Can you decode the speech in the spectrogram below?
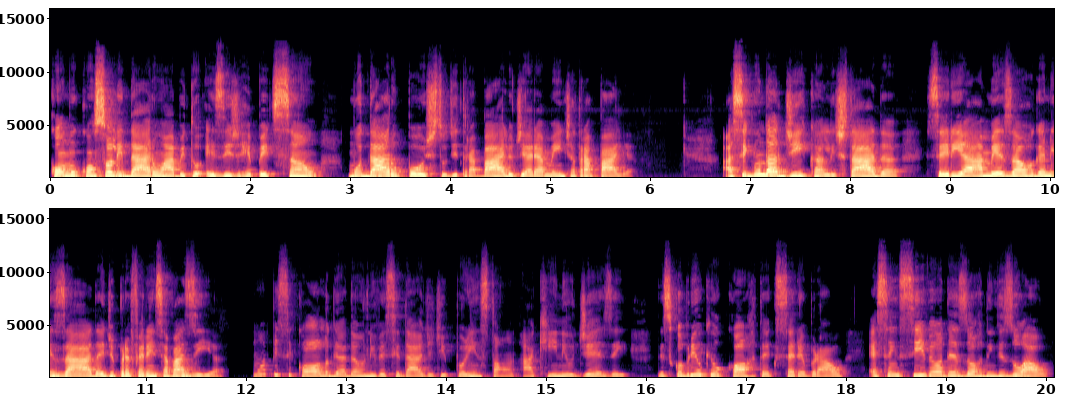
Como consolidar um hábito exige repetição, mudar o posto de trabalho diariamente atrapalha. A segunda dica listada seria a mesa organizada e de preferência vazia. Psicóloga da Universidade de Princeton, aqui em New Jersey, descobriu que o córtex cerebral é sensível à desordem visual,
